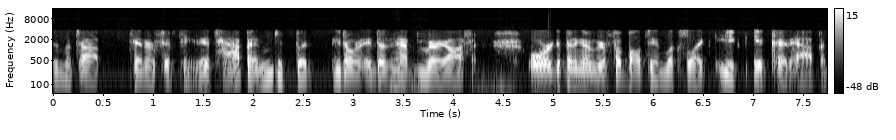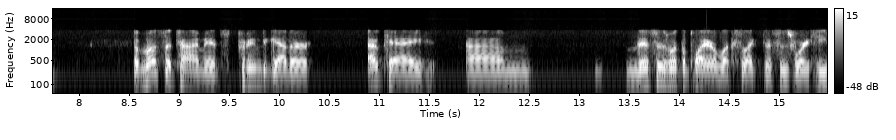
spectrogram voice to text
in the top ten or fifteen. It's happened, but you don't. It doesn't happen very often. Or depending on what your football team looks like, you, it could happen. But most of the time, it's putting together, okay, um, this is what the player looks like. This is where he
